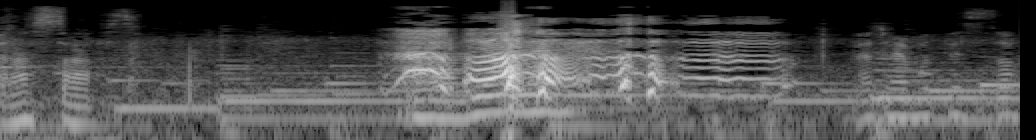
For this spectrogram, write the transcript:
알았어, 알았어. 아, 미안해. 나 잘못했어.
